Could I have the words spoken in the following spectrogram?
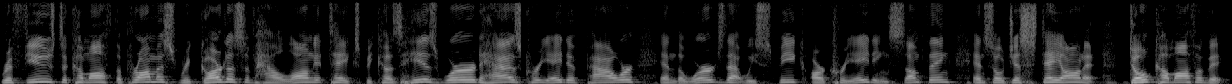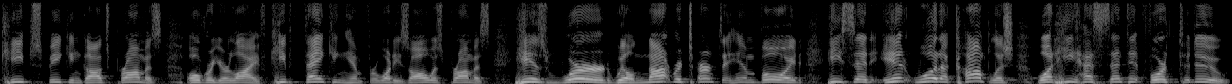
refuse to come off the promise regardless of how long it takes because his word has creative power and the words that we speak are creating something. And so just stay on it. Don't come off of it. Keep speaking god's promise over your life. Keep thanking him for what he's always promised. His word will not return to him void. He said it would accomplish what he has sent it forth to do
